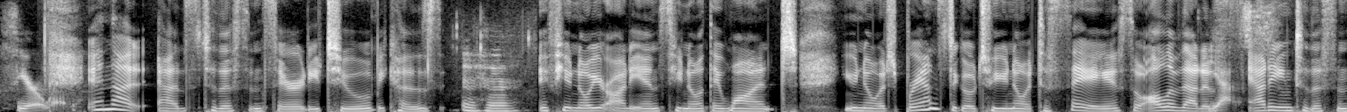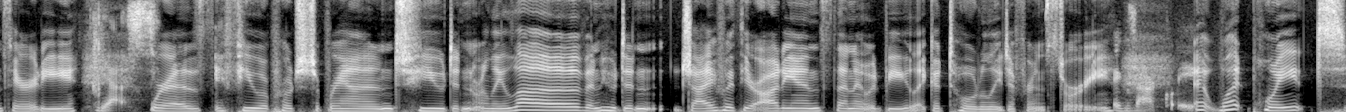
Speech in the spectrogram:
fear away. And that adds to the sincerity too, because mm-hmm. if you know your audience, you know what they want, you know which brands to go to, you know what to say. So all of that is yes. adding to the sincerity. Yes. Whereas if you approached a brand who you didn't really love and who didn't jive with your audience, then it would be like a totally different story. Exactly. At what point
